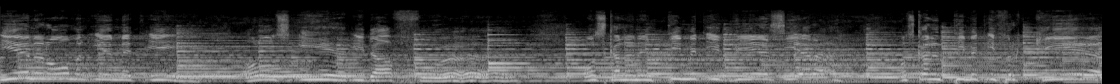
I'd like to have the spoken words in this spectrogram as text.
Een in hom en een met U. Ons eer U daarvoor. Ons kan in intiem met U wees, Here. Ons kan intiem met U verkeer.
